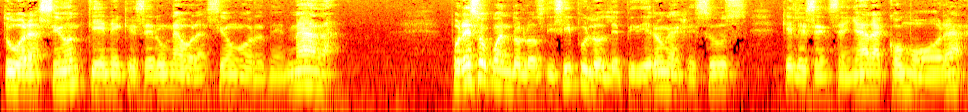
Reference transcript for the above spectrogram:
Tu oración tiene que ser una oración ordenada. Por eso cuando los discípulos le pidieron a Jesús que les enseñara cómo orar,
